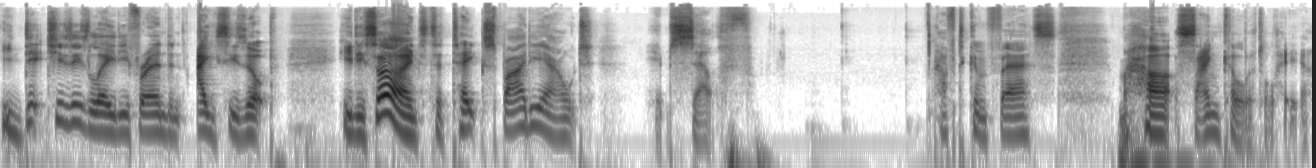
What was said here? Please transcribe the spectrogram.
He ditches his lady friend and ices up. He decides to take Spidey out himself. I have to confess, my heart sank a little here.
